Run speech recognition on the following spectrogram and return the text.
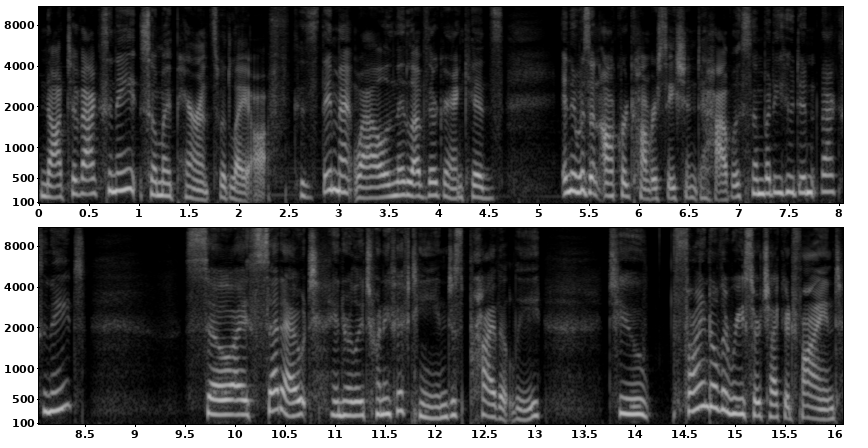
not to vaccinate so my parents would lay off because they meant well and they love their grandkids. And it was an awkward conversation to have with somebody who didn't vaccinate. So I set out in early 2015, just privately, to find all the research I could find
